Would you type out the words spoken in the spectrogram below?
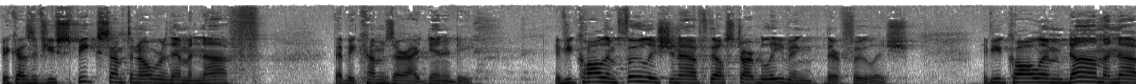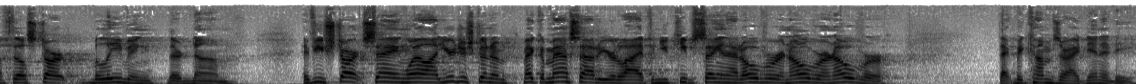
Because if you speak something over them enough, that becomes their identity. If you call them foolish enough, they'll start believing they're foolish. If you call them dumb enough, they'll start believing they're dumb. If you start saying, well, you're just going to make a mess out of your life, and you keep saying that over and over and over, that becomes our identity.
